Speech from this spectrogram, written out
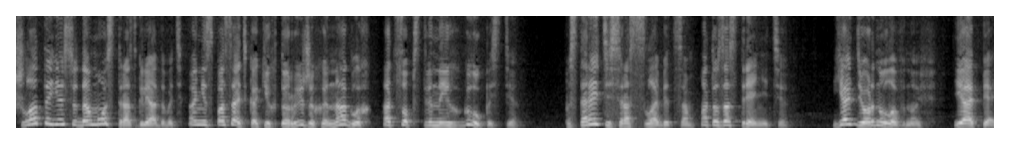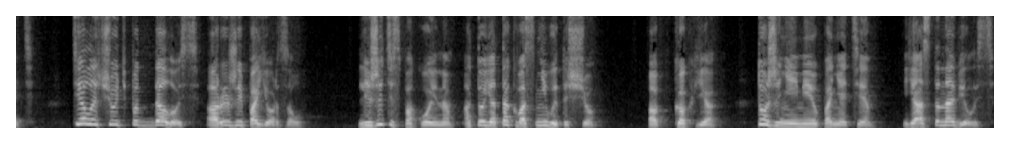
Шла-то я сюда мост разглядывать, а не спасать каких-то рыжих и наглых от собственной их глупости. Постарайтесь расслабиться, а то застрянете. Я дернула вновь. И опять. Тело чуть поддалось, а рыжий поерзал. Лежите спокойно, а то я так вас не вытащу. А как я? Тоже не имею понятия. Я остановилась.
